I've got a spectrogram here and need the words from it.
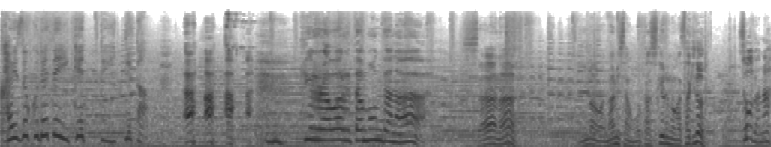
海賊出て行けって言ってた。嫌われたもんだな。さあな。今はナミさんを助けるのが先だ。そうだな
